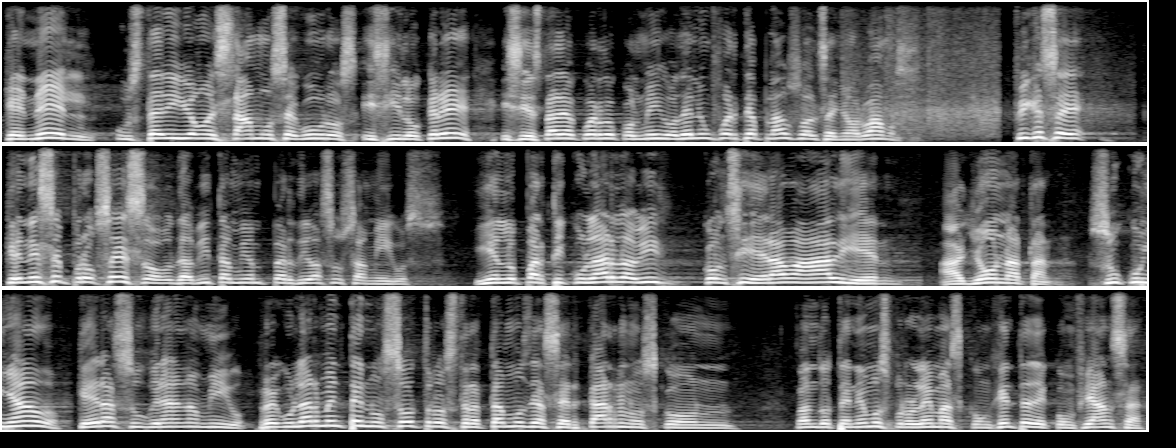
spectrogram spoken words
que en Él usted y yo estamos seguros y si lo cree y si está de acuerdo conmigo, denle un fuerte aplauso al Señor, vamos. Fíjese que en ese proceso David también perdió a sus amigos y en lo particular David consideraba a alguien, a Jonathan, su cuñado, que era su gran amigo. Regularmente nosotros tratamos de acercarnos con, cuando tenemos problemas con gente de confianza,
